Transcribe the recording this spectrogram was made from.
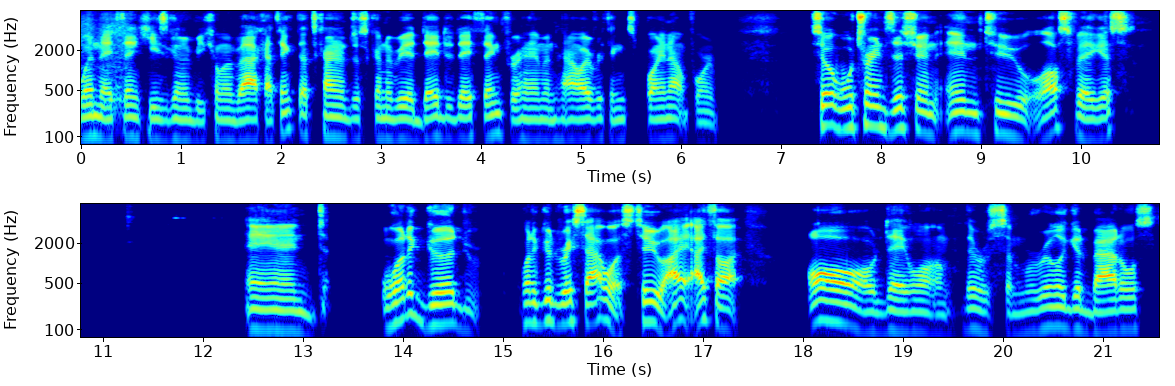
when they think he's going to be coming back. I think that's kind of just going to be a day to day thing for him and how everything's playing out for him. So we'll transition into Las Vegas. And what a good what a good race that was too. I, I thought all day long there was some really good battles.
